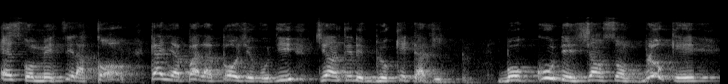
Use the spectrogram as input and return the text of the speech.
Est-ce qu'on maintient l'accord? Quand il n'y a pas l'accord, je vous dis, tu es en train de bloquer ta vie. Beaucoup de gens sont bloqués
